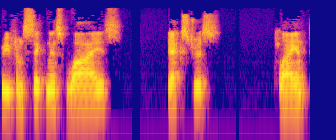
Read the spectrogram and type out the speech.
free from sickness, wise, dexterous, pliant,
